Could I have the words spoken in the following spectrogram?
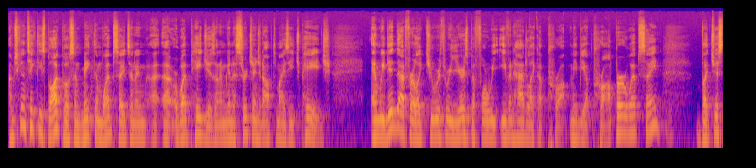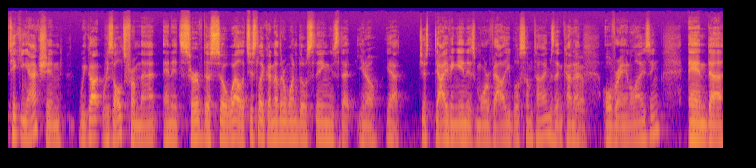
I'm just going to take these blog posts and make them websites and I'm, uh, or web pages and I'm going to search engine optimize each page. And we did that for like two or three years before we even had like a pro, maybe a proper website. But just taking action, we got results from that, and it served us so well. It's just like another one of those things that you know, yeah, just diving in is more valuable sometimes than kind of Yeah. over analyzing. And uh,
